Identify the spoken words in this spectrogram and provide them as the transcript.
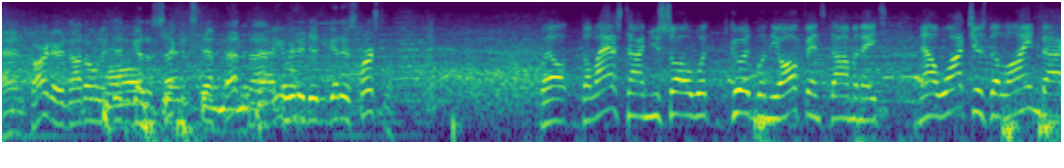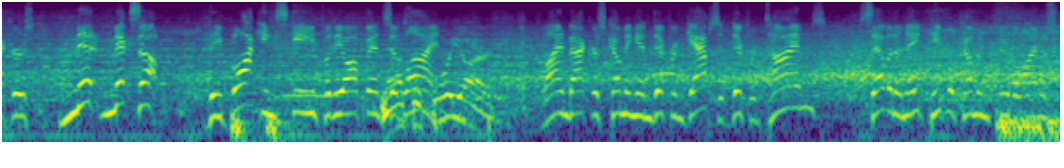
And Carter not only didn't get a second step that time, he really didn't get his first one. Well, the last time you saw what good when the offense dominates. Now watch as the linebackers mix up the blocking scheme for the offensive line. Linebackers coming in different gaps at different times. Seven and eight people coming through the line of scrimmage.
